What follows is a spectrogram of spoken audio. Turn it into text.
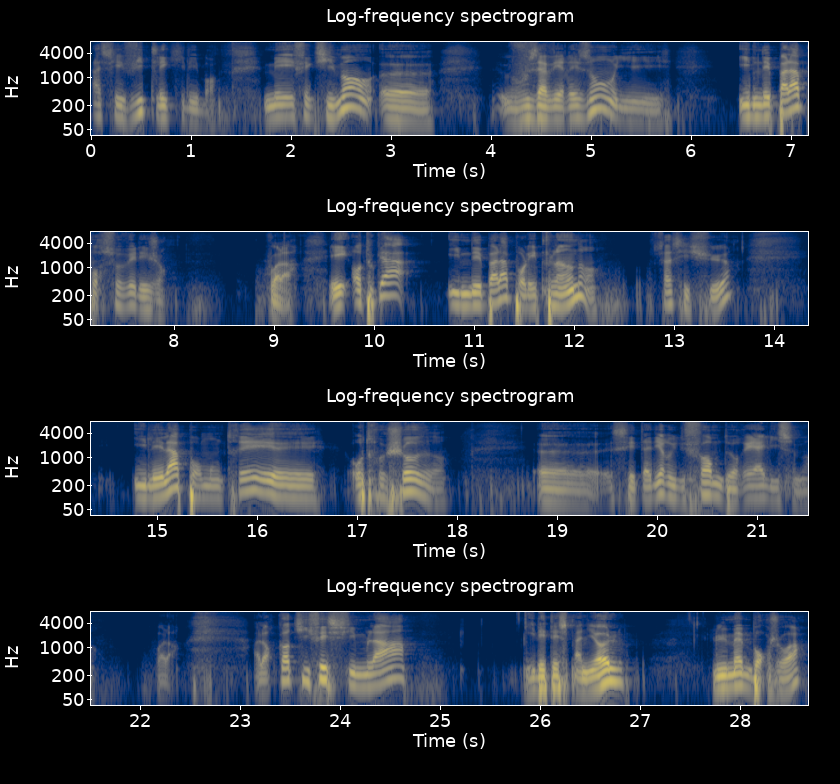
assez vite l'équilibre. Mais effectivement, euh, vous avez raison, il, il n'est pas là pour sauver les gens. Voilà. Et en tout cas, il n'est pas là pour les plaindre, ça c'est sûr. Il est là pour montrer autre chose, euh, c'est-à-dire une forme de réalisme. Voilà. Alors, quand il fait ce film-là, il est espagnol, lui-même bourgeois,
